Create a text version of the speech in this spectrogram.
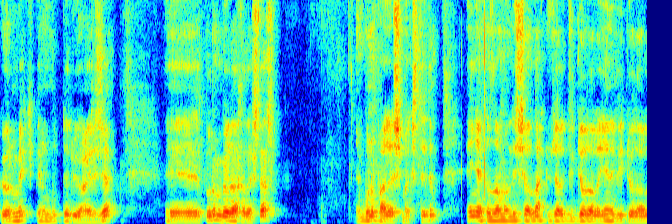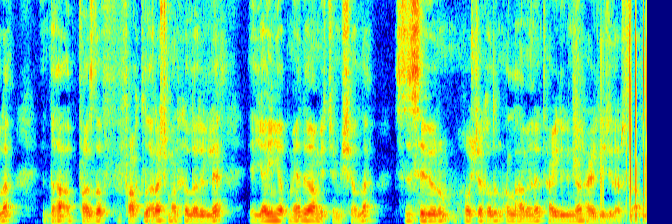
görmek beni mutlu ediyor ayrıca. E, durum böyle arkadaşlar. E, Bunu paylaşmak istedim. En yakın zamanda inşallah güzel videolarla, yeni videolarla daha fazla farklı araç markalarıyla e, yayın yapmaya devam edeceğim inşallah. Sizi seviyorum. Hoşça kalın. Allah'a emanet. Hayırlı günler, hayırlı geceler. Sağ olun.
